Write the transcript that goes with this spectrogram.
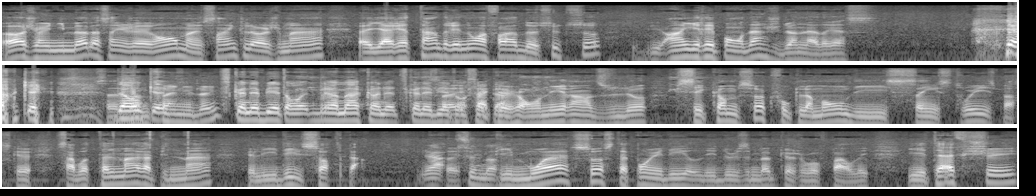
ah, j'ai un immeuble à Saint-Jérôme, un 5 logements, euh, il y aurait tant de réno à faire dessus, tout ça. En y répondant, je lui donne l'adresse. OK. Ça Donc, une idée? Tu connais bien ton. Vraiment, connais- tu connais bien ton que secteur. on est rendu là. C'est comme ça qu'il faut que le monde s'instruise parce que ça va tellement rapidement que les deals sortent et partent. Ah, absolument. Puis moi, ça, c'était pas un deal, les deux immeubles que je vais vous parler. Il était affiché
